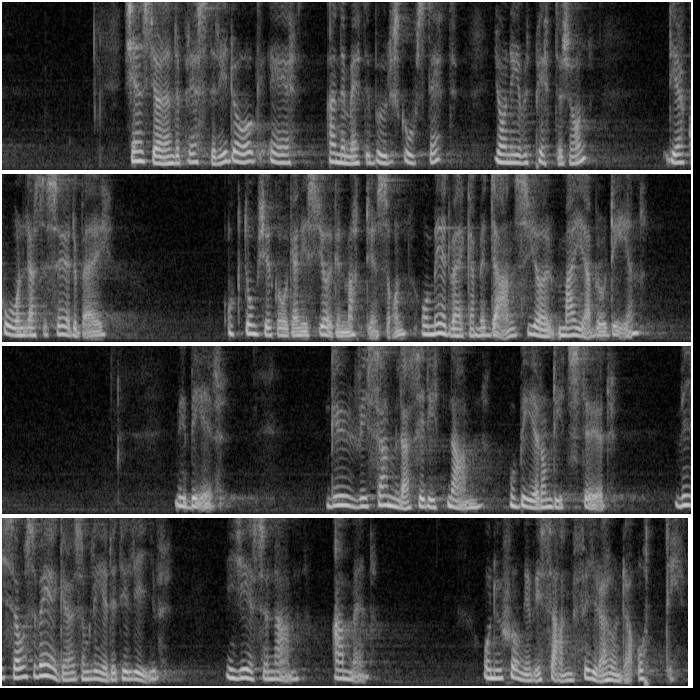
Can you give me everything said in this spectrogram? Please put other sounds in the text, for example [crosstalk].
Tjänstgörande präster idag är Anne-Mette Bull Skovstedt, Jan-Evert Pettersson, diakon Lasse Söderberg och domkyrkoorganist Jörgen Martinsson och medverkar med dans gör Maja Brodén. Vi ber. Gud, vi samlas i ditt namn och ber om ditt stöd. Visa oss vägar som leder till liv. I Jesu namn. Amen. Och nu sjunger vi psalm 480.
